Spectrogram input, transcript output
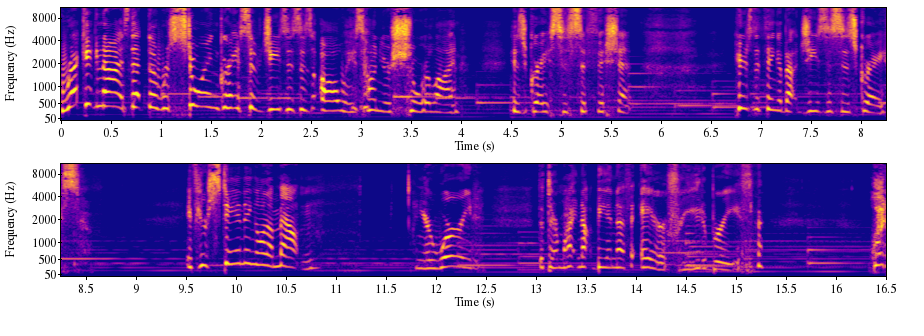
Recognize that the restoring grace of Jesus is always on your shoreline. His grace is sufficient. Here's the thing about Jesus' grace if you're standing on a mountain and you're worried that there might not be enough air for you to breathe, what,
